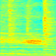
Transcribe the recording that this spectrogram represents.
is.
